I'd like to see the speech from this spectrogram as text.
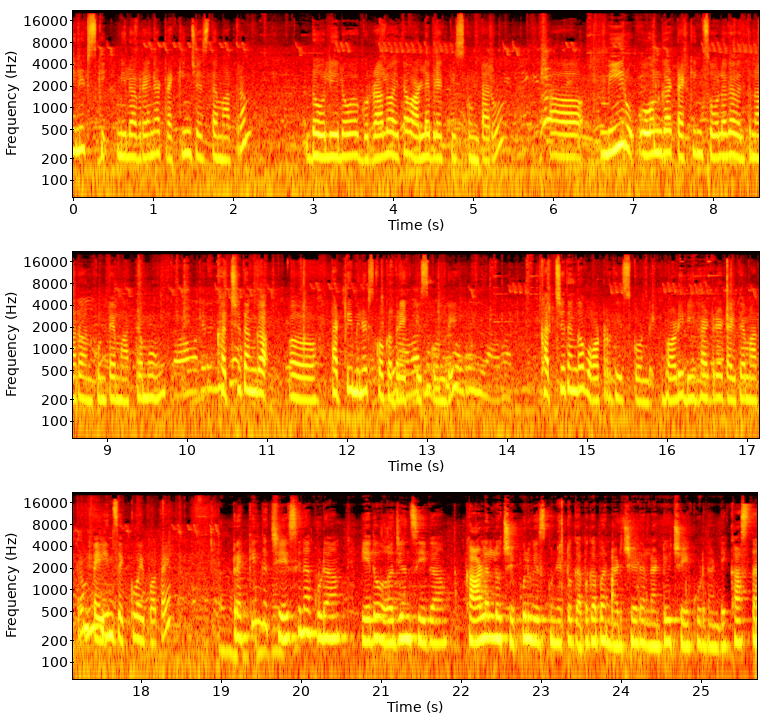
మినిట్స్కి మీరు ఎవరైనా ట్రెక్కింగ్ చేస్తే మాత్రం డోలీలో గుర్రాలో అయితే వాళ్ళే బ్రేక్ తీసుకుంటారు. మీరు ఓన్గా ట్రెక్కింగ్ సోలోగా వెళ్తున్నారు అనుకుంటే మాత్రము ఖచ్చితంగా థర్టీ మినిట్స్కి ఒక బ్రేక్ తీసుకోండి. ఖచ్చితంగా వాటర్ తీసుకోండి. బాడీ డిహైడ్రేట్ అయితే మాత్రం పెయిన్స్ ఎక్కువైపోతాయి. ట్రెక్కింగ్ చేసినా కూడా ఏదో అర్జెన్సీగా కాళ్ళల్లో చెప్పులు వేసుకున్నట్టు గబగబా నడిచేయడం లాంటివి చేయకూడదండి. కాస్త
